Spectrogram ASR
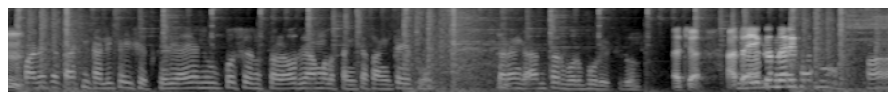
हम्म. पाण्याच्या टाकी खाली काही शेतकरी आहे आणि उपोषण स्थळावर आम्हाला संख्या सांगता येत नाही. कारण का अंतर भरपूर आहे तिथून. अच्छा. आता एकंदरीत हा.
